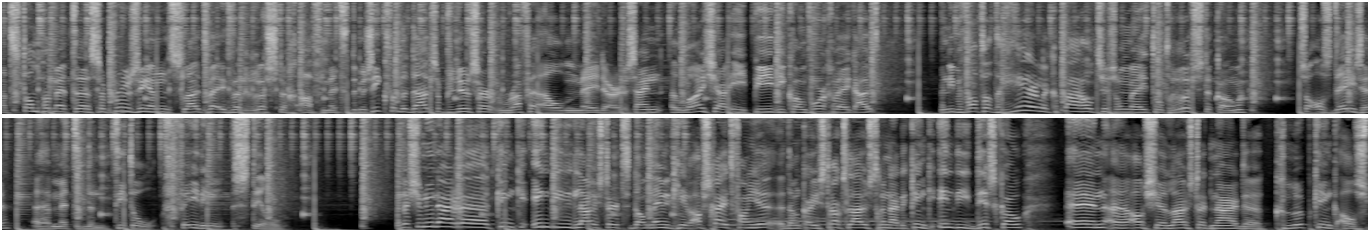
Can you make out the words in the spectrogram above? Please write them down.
Na stampen met uh, Saprusian sluiten we even rustig af met de muziek van de Duitse producer Raphael Meder. Zijn Elijah EP die kwam vorige week uit en die bevat wat heerlijke pareltjes om mee tot rust te komen. Zoals deze, uh, met de titel Fading Still. En als je nu naar uh, Kink Indie luistert, dan neem ik hier afscheid van je. Dan kan je straks luisteren naar de Kink Indie Disco. En uh, als je luistert naar de Club Kink als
